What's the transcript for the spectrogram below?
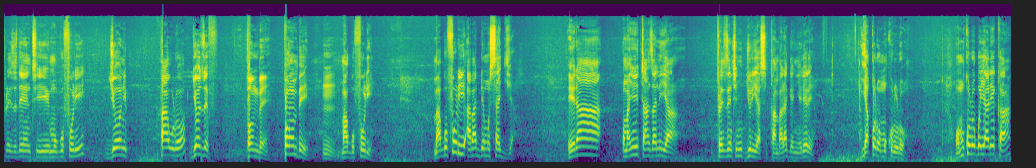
pulezidenti mugufuli john paulo joseph pombe. Pombe mm. magufuli. Magufuli abadde musajja. Era omanyi tanzania pulezidenti julius kambalage nyerere yakola omukululo. Omukululo gwe yaleka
